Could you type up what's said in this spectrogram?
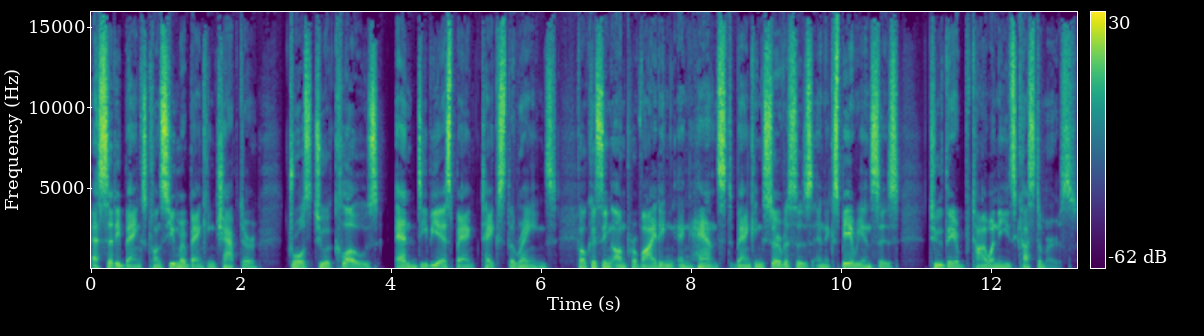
as Citibank's consumer banking chapter draws to a close and DBS Bank takes the reins, focusing on providing enhanced banking services and experiences to their Taiwanese customers.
